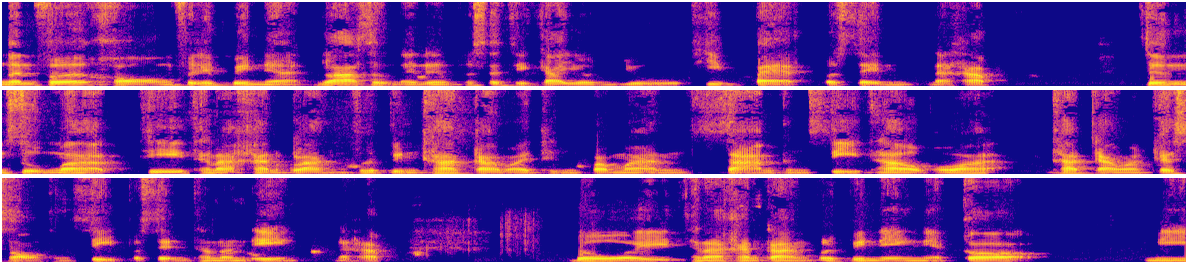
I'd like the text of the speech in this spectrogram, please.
เงินเฟ้อของฟิลิปปินส์เนี่ยล่าสุดในเดือนพฤศจิกายนอยู่ที่แปดเปอร์เซ็นต์นะครับ ซึ่งสูงกว่าที่ธนาคารกลางของฟิลิปปินส์คาดการณ์ไว้ถึงประมาณสามถึงสี่เท่า เพราะว่าคาดการณ์ไว้แค่สองถึงสี่เปอร์เซ็นต์เท่านั้นเองนะครับ โดยธนาคารกลางของฟิลิปปินส์เองเนี่ยก็มี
